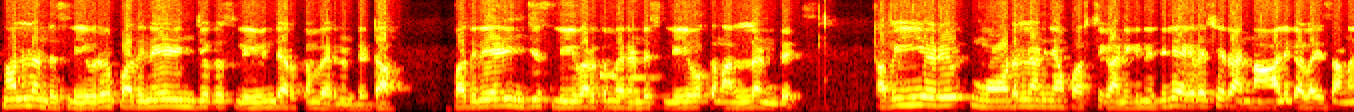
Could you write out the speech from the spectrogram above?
നല്ലുണ്ട്. സ്ലീവ് പതിനേഴ് ഇഞ്ചൊക്കെ സ്ലീവിന്റെ ഇറക്കം വരുന്നുണ്ട് കേട്ടോ പതിനേഴ് ഇഞ്ച് സ്ലീവ് ഇറക്കം വരുന്നുണ്ട്. സ്ലീവ് ഒക്കെ നല്ല ഉണ്ട് അപ്പൊ ഈ ഒരു മോഡലാണ് ഞാൻ ഫസ്റ്റ് കാണിക്കുന്നത്. ഇതിൽ ഏകദേശം ഒരു നാല് കളേഴ്സ് ആണ്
